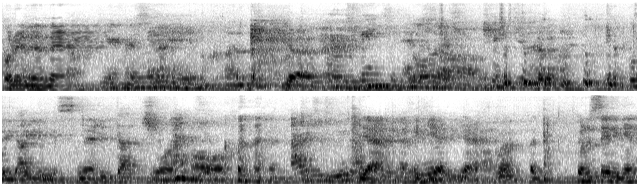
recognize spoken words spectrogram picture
Put it in there. Yeah. One. Yeah, I think yeah, yeah. You want to say it again?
